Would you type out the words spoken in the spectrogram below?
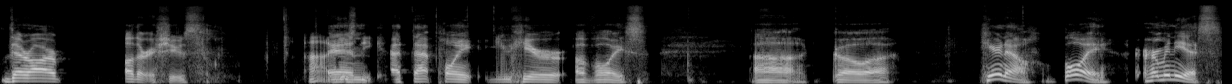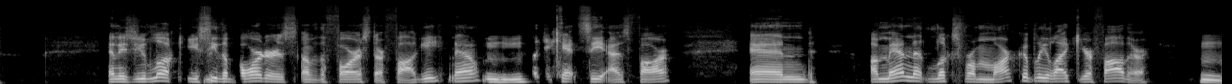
There are other issues. Ah, and at that point you hear a voice uh go uh here now boy herminius. And as you look you see the borders of the forest are foggy now. Hmm like you can't see as far. And a man that looks remarkably like your father Hmm.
